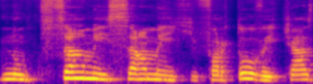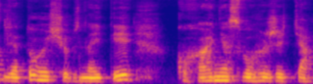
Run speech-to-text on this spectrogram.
ну, самий-самий фартовий час для того, щоб знайти кохання свого життя.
